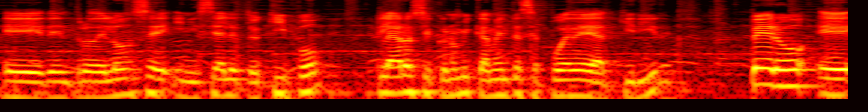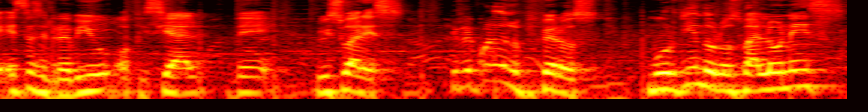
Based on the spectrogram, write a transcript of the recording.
dentro del 11 inicial de tu equipo. Claro, si económicamente se puede adquirir, pero este es el review oficial de Luis Suárez. Y recuerden los piferos, mordiendo los balones.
